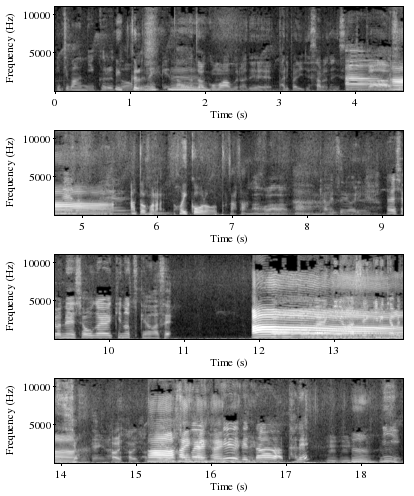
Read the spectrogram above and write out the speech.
一番に来るとは思う来るね。けど、うん。あとはごま油でパリパリでサラダにするとか。あねあとほら、うんホイコーローとかさ、キャベツ料理。私はね生姜焼きの付け合わせ。生姜あ焼きには千切りキャベツっしょみたいな、はいはいはあーはい生姜はいはいはい焼きで出たタレに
